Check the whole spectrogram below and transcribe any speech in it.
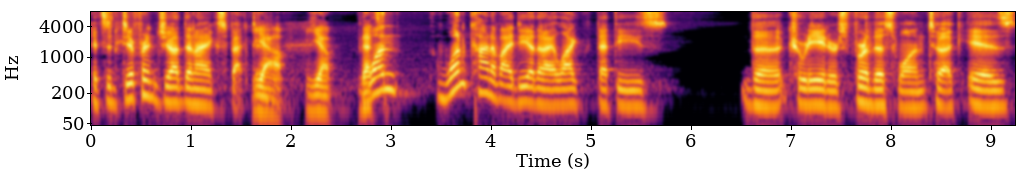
It's a different Judd than I expected. Yeah. Yep. That's one one kind of idea that I like that these the creators for this one took is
